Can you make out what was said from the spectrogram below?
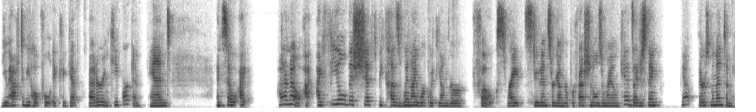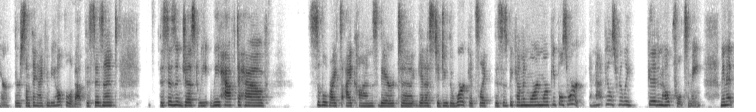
you have to be hopeful it could get better and keep working. And and so I I don't know. I, I feel this shift because when I work with younger folks, right? Students or younger professionals or my own kids, I just think yep, there's momentum here. There's something I can be hopeful about. This isn't this isn't just we we have to have civil rights icons there to get us to do the work. It's like this is becoming more and more people's work. And that feels really good and hopeful to me. I mean, it,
